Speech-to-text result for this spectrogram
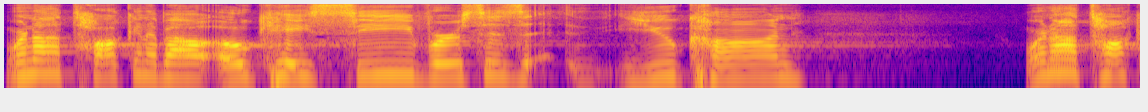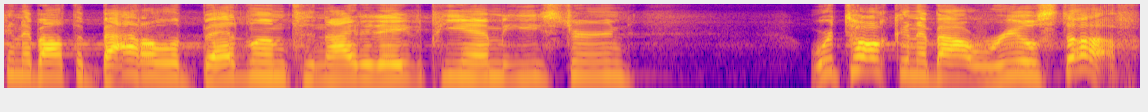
We're not talking about OKC versus UConn. We're not talking about the Battle of Bedlam tonight at 8 p.m. Eastern. We're talking about real stuff.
